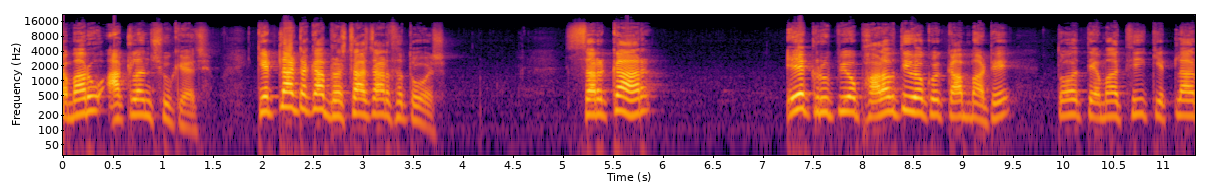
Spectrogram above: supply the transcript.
તમારું આકલન શું કહે છે? કેટલા ટકા ભ્રષ્ટાચાર થતો હશે સરકાર એક રૂપિયો ફાળવતી હોય કોઈ કામ માટે, તો તેમાંથી કેટલા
